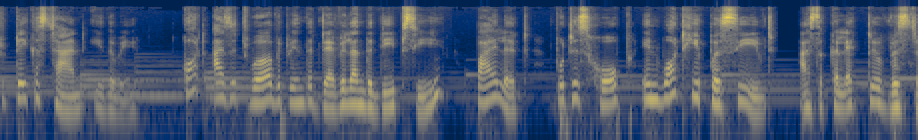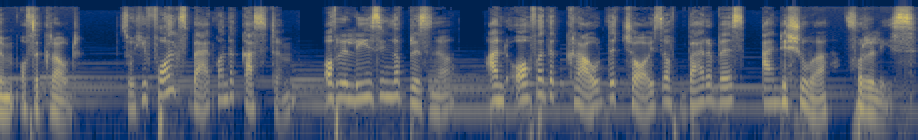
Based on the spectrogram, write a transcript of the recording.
to take a stand either way. Caught as it were between the devil and the deep sea, Pilate put his hope in what he perceived as the collective wisdom of the crowd. So he falls back on the custom of releasing a prisoner and offer the crowd the choice of Barabbas and Yeshua for release.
